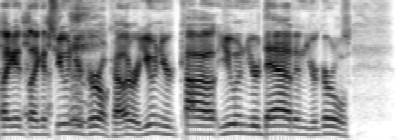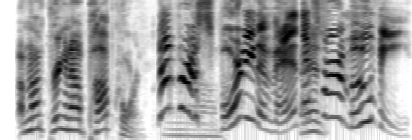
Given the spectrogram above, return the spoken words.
like it, like it's you and your girl, Kyler, or you and your Kyle, you and your dad and your girls, I'm not bringing out popcorn. Not for a sporting event. That's And- for a movie.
